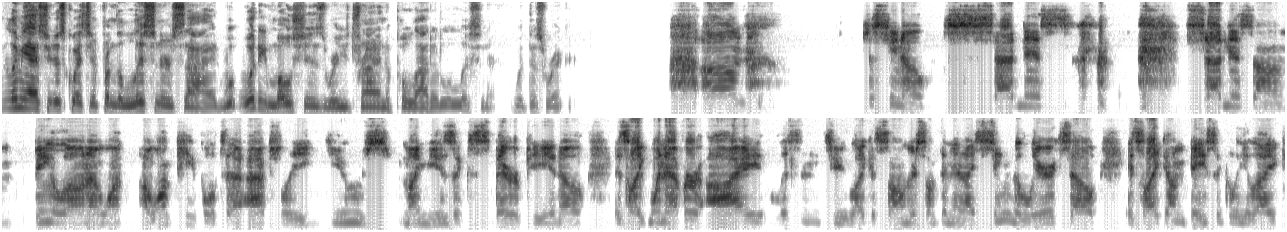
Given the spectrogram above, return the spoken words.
let me ask you this question from the listener side: what, what emotions were you trying to pull out of the listener with this record? Um, just you know, sadness, sadness. Um, being alone. I want, I want people to actually use my music as therapy. You know, it's like whenever I listen to like a song or something and I sing the lyrics out, it's like I'm basically like,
